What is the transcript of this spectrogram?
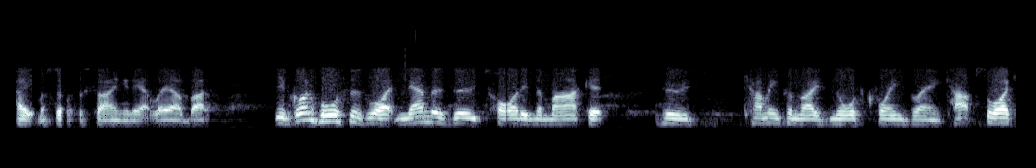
hate myself for saying it out loud. But you've got horses like Namazu tied in the market, who's coming from those North Queensland Cups. Like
